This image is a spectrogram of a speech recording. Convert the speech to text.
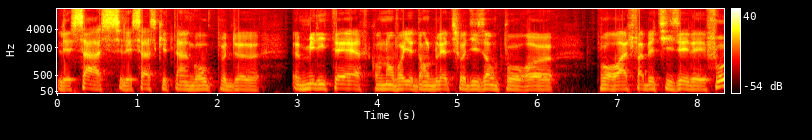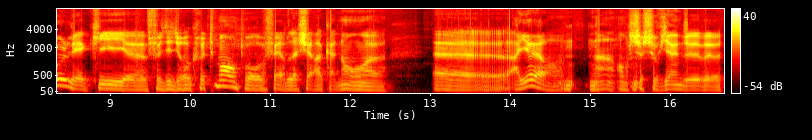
les SAS, les SAS qui étaient un groupe de militaires qu'on envoyait dans le bled soi-disant pour, euh, pour alphabétiser les foules et qui euh, faisaient du recrutement pour faire de la chair à canon euh, euh, ailleurs. hein. on se souvient de,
